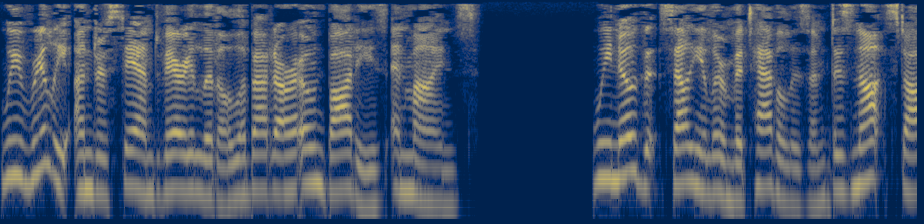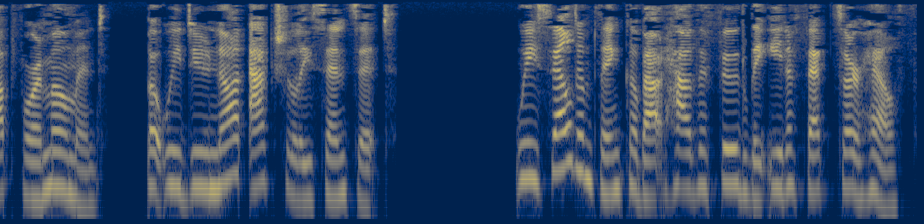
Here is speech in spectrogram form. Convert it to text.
We really understand very little about our own bodies and minds. We know that cellular metabolism does not stop for a moment, but we do not actually sense it. We seldom think about how the food we eat affects our health.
